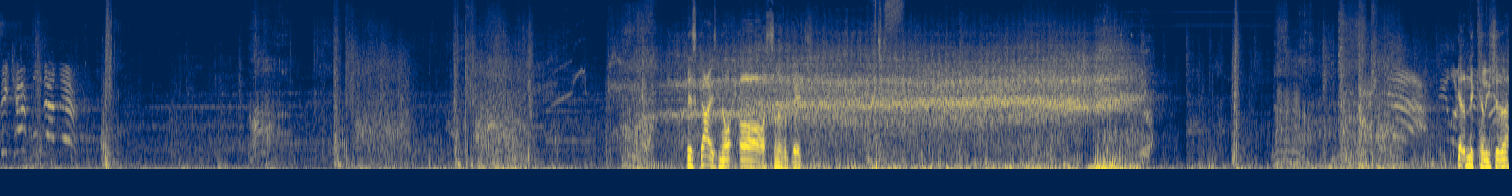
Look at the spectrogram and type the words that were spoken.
Be careful down there! This guy's not. Oh, son of a bitch. Get them to kill each other.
